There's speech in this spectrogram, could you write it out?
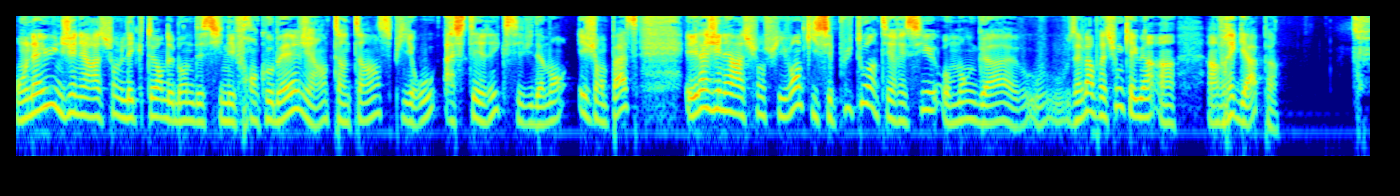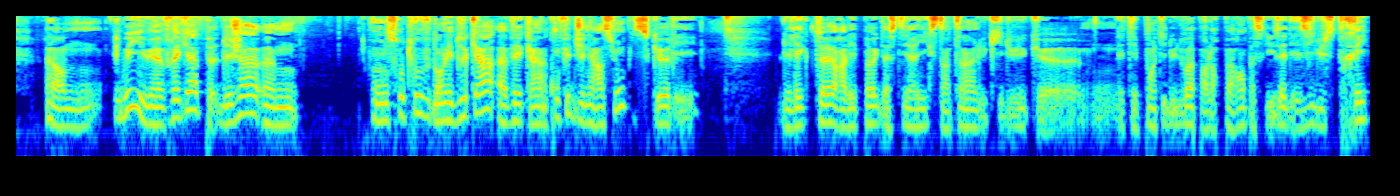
on a eu une génération de lecteurs de bandes dessinées franco-belges, hein, Tintin, Spirou, Astérix, évidemment, et j'en passe. Et la génération suivante qui s'est plutôt intéressée au manga. Vous avez l'impression qu'il y a eu un, un un vrai gap Alors oui, il y a un vrai gap. Déjà, euh, on se retrouve dans les deux cas avec un conflit de génération, puisque les, lecteurs à l'époque d'Astérix, Tintin, Lucky Luke euh, étaient pointés du doigt par leurs parents parce qu'ils faisaient des illustrés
